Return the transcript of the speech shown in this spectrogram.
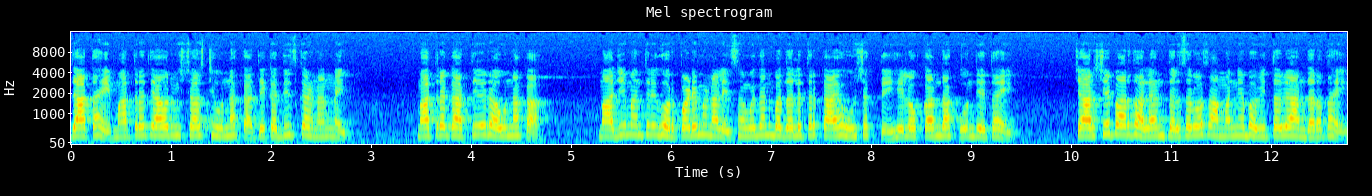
जात आहे. मात्र त्यावर विश्वास ठेवू नका. ते कधीच करणार नाहीत. मात्र गातील राहू नका. माजी मंत्री घोरपडे म्हणाले संविधान बदलले तर काय होऊ शकते? हे लोकांना दाखवून देत आहे. चारशे पार झाल्यानंतर सर्वसामान्य भवितव्य अंधारात आहे.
